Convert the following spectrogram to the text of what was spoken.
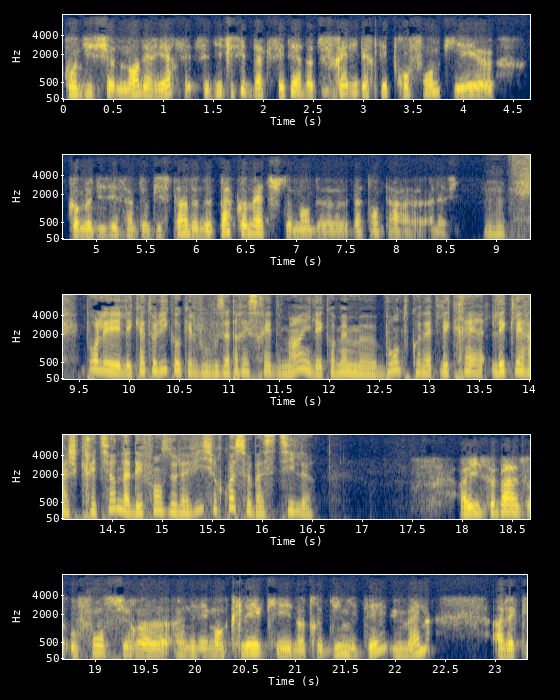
conditionnement derrière. C'est difficile d'accéder à notre vraie liberté profonde qui est, euh, comme le disait saint Augustin, de ne pas commettre justement d'attentats euh, à la vie. Mhm. Pour les, les, catholiques auxquels vous vous adresserez demain, il est quand même bon de connaître l'éclairage chrétien de la défense de la vie. Sur quoi se base-t-il? Il se base au fond sur euh, un élément clé qui est notre dignité humaine, avec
